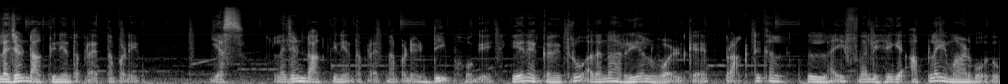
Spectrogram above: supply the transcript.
ಲೆಜೆಂಡ್ ಆಗ್ತೀನಿ ಅಂತ ಪ್ರಯತ್ನ ಪಡಿ. ಎಸ್ ಲೆಜೆಂಡ್ ಆಗ್ತೀನಿ ಅಂತ ಪ್ರಯತ್ನ ಪಡಿ, ಡೀಪ್ ಹೋಗಿ. ಏನೇ ಕಲಿತರೂ ಅದನ್ನು ರಿಯಲ್ ವರ್ಲ್ಡ್ಗೆ ಪ್ರಾಕ್ಟಿಕಲ್ ಲೈಫ್ನಲ್ಲಿ ಹೇಗೆ ಅಪ್ಲೈ ಮಾಡ್ಬೋದು,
